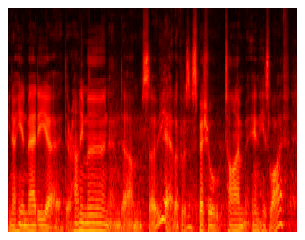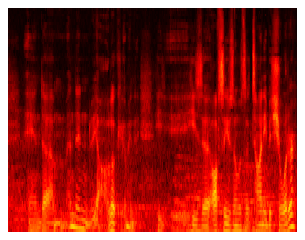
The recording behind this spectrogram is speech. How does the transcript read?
you know he and Maddie uh, their honeymoon, and um, so yeah, look, it was a special time in his life. And um, and then yeah, look, I mean, he, his uh, off season was a tiny bit shorter,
